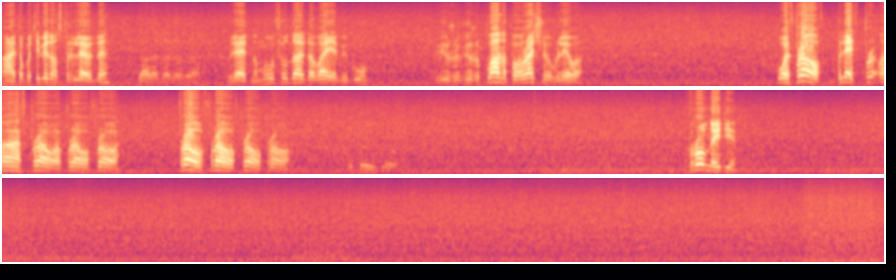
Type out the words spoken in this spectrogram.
А, это по тебе там стреляют, да? Да, да, да, да, да. Блять, ну мы у Филда, давай, я бегу. Вижу, вижу. Плавно поворачиваю влево. Ой, вправо, блять, а, вправо, вправо, вправо. Вправо, вправо, вправо, вправо. Иду, иду. В ровно иди.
